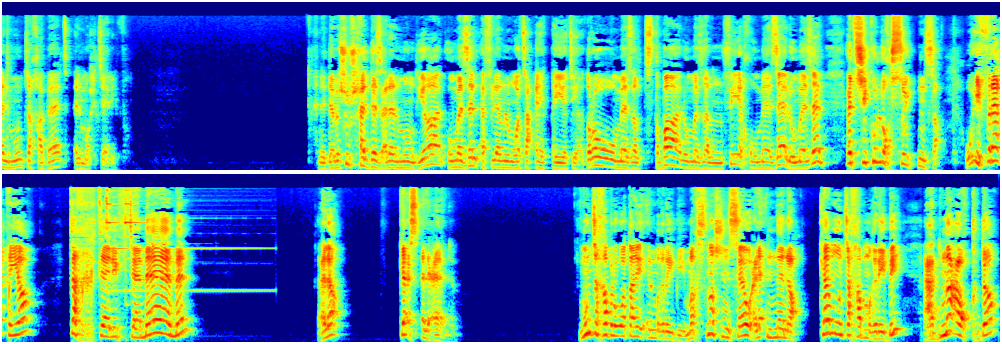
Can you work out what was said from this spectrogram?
المنتخبات المحترفة. حنا دابا شوف شحال داز على المونديال ومازال الأفلام الوثائقيه تيهضروا ومازال التطبال ومازال النفيخ ومازال ومازال. هادشي كله خصو يتنسى. وإفريقيا تختلف تماما على كأس العالم. المنتخب الوطني المغربي. ما خصناش نساو على أننا كمنتخب مغربي عندنا عقدة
